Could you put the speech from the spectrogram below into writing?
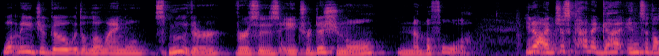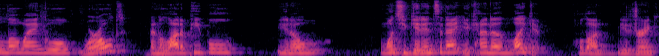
What made you go with a low angle smoother versus a traditional number four? You know, I just kind of got into the low angle world, and a lot of people, you know, once you get into that, you kind of like it. Hold on, need a drink.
